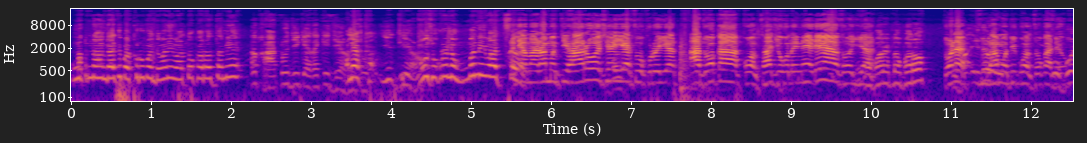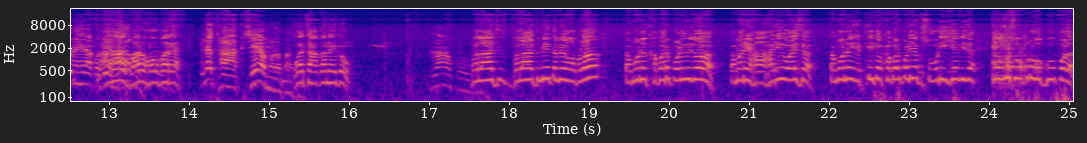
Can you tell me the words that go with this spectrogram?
ઊંટના અંગાથી બકરું બંધવાની વાતો કરો તમે. આ ખાટોજી કહેતા કે જેણું અલ્યા એ જેણો છોકરો એટલે ઉંમરની વાત છે. અલ્યા મારા મનથી હારો છે યાર છોકરો યાર. આ જો કા કોલસા જેવો લઈને હેડે આ છો યાર. ભર એટલો ભરો ઊભા તો ને એને ચૂલામાંથી કોલસો કાઢ્યો. ઊભો નહીં રાખો, ના ના ઊભા રહો બેહાડો. એટલે થાક છે હમણાં પાછું. કોઈ થાક નહીં તો. ભલા ભલા આદમી તમે ઓબળો તમને ખબર પડવી જો તમારી હારી હોય છે. તમને એટલી તો ખબર પડી કે સોડી જેવી છે. કે હું છોકરું હોગવું પડે.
